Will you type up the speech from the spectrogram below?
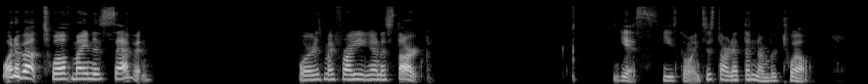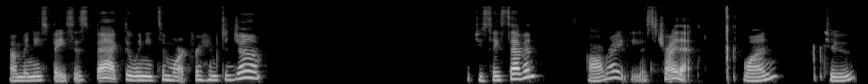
What about 12 minus 7? Where is my Froggy going to start? Yes, he's going to start at the number 12. How many spaces back do we need to mark for him to jump? Did you say seven? All right, let's try that. One, two,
